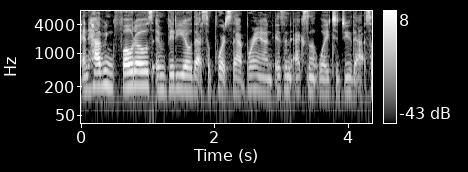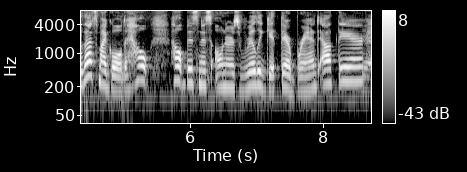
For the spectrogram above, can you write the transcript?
And having photos and video that supports that brand is an excellent way to do that. So that's my goal to help help business owners really get their brand out there Yeah.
